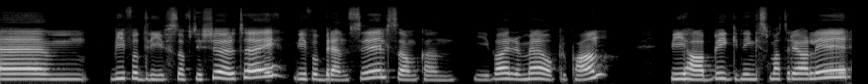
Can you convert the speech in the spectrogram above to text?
Um, vi får drivstoff til kjøretøy, vi får brensel som kan gi varme og propan. Vi har bygningsmaterialer.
